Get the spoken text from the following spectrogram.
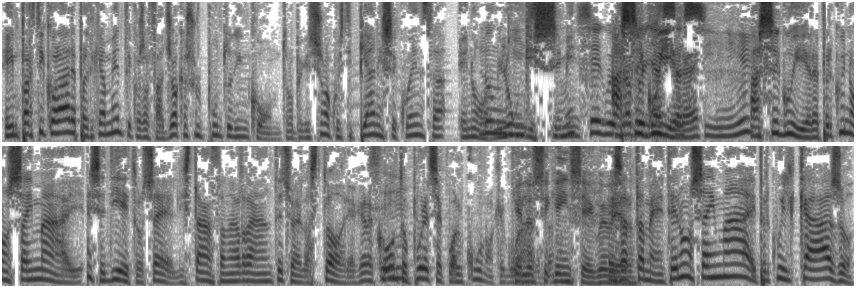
E in particolare praticamente cosa fa? Gioca sul punto d'incontro, perché ci sono questi piani sequenza enormi, Lunghissimi, lunghissimi, segue a seguire, a seguire, per cui non sai mai se dietro c'è l'istanza narrante, cioè la storia che racconta, Sì. oppure c'è qualcuno che guarda. lo si- che insegue. Esattamente, e non sai mai, per cui il caso.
